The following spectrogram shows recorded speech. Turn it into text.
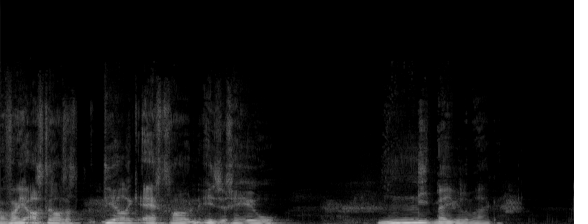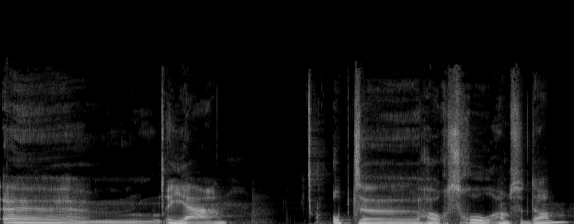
waarvan je achteraf dacht, die had ik echt gewoon in zijn geheel niet mee willen maken? Ehm, ja, op de Hogeschool Amsterdam.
